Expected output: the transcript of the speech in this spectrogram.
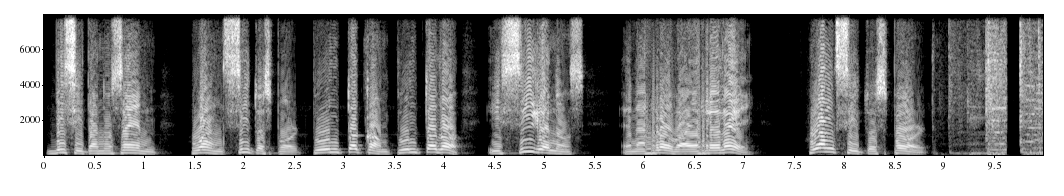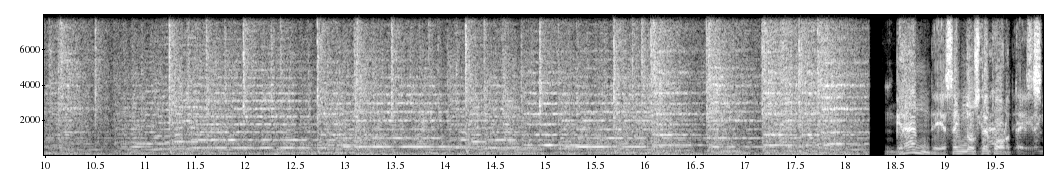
Visítanos en juancitosport.com.do y síguenos en arroba rd Juancito Sport. Grandes en los deportes.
